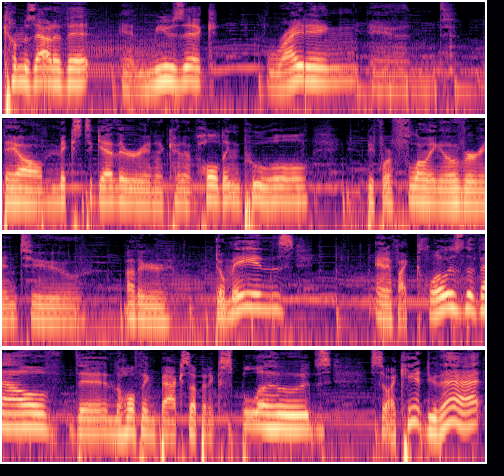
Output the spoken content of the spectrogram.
comes out of it and music, writing, and they all mix together in a kind of holding pool. before flowing over into other domains. And if I close the valve, then the whole thing backs up and explodes. So I can't do that.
